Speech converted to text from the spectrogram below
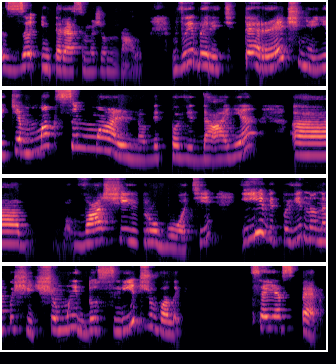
з інтересами журналу. Виберіть те речення, яке максимально відповідає вашій роботі, і відповідно напишіть, що ми досліджували цей аспект.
